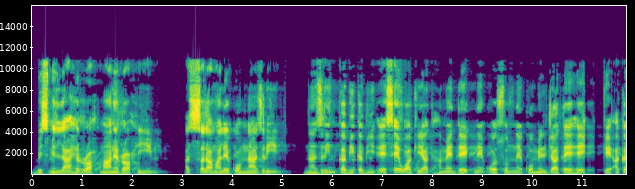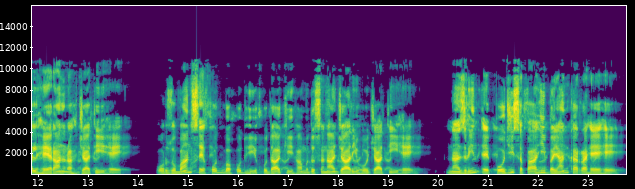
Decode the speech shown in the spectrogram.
بسم اللہ الرحمن الرحیم۔ السلام علیکم ناظرین۔ ناظرین، کبھی کبھی ایسے واقعات ہمیں دیکھنے اور سننے کو مل جاتے ہیں کہ عقل حیران رہ جاتی ہے اور زبان سے خود بخود ہی خدا کی حمد سنا جاری ہو جاتی ہے۔ ناظرین، ایک فوجی سپاہی بیان کر رہے ہیں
